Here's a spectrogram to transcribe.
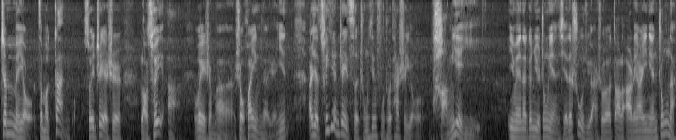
真没有这么干过。所以这也是老崔啊。为什么受欢迎的原因？而且崔健这次重新复出，他是有行业意义的，因为呢，根据中演协的数据啊，说到了二零二一年中呢，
